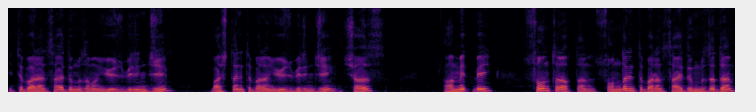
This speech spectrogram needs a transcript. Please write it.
itibaren saydığımız zaman 101. baştan itibaren 101. şahıs Ahmet Bey son taraftan sondan itibaren saydığımızda da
